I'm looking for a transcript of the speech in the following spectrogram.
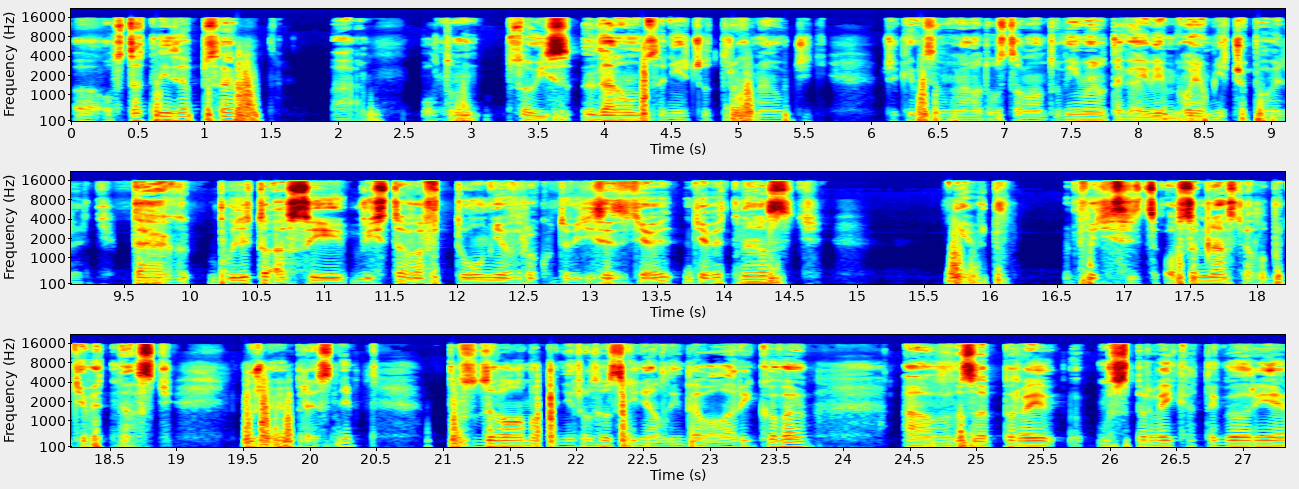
uh, ostatní za psa a o tom psovi danom sa niečo trochu naučiť. Že keby som náhodou dostal na tú výmenu, tak aj viem o ňom niečo povedať. Tak bude to asi výstava v Tulne v roku 2019, nie, 2018 alebo 19, už neviem presne. Posudzovala ma pani rozhodkynia Linda Valaríková a z prvej, z prvej kategórie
